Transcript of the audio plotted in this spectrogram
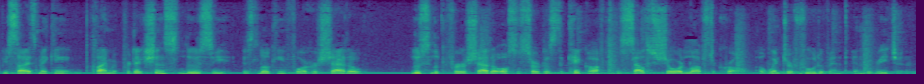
Besides making climate predictions, Lucy is looking for her shadow. Lucy looking for her shadow also served as the kickoff to the South Shore Lobster Crawl, a winter food event in the region.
